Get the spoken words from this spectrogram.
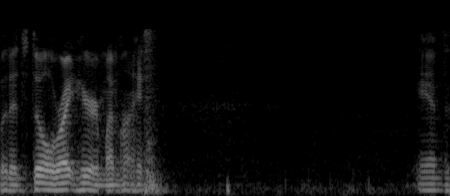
but it's still right here in my mind. And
